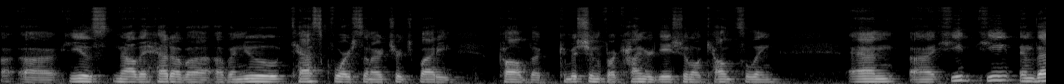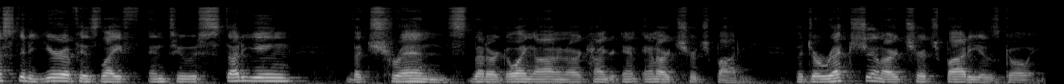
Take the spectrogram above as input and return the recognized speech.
uh, uh, he is now the head of a, of a new task force in our church body called the Commission for Congregational Counseling. And uh, he, he invested a year of his life into studying the trends that are going on in our, in, in our church body, the direction our church body is going.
